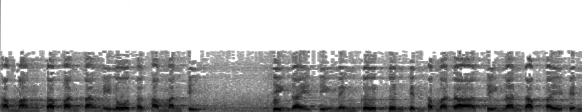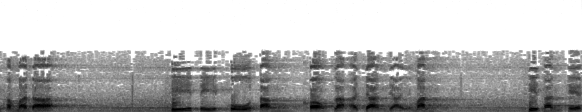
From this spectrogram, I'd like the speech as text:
ธรรมังสัพพันตังนิโรธธรรมมันติ สิ่งใดสิ่งหนึ่งเกิดขึ้นเป็นธรรมดา สิ่งนั้นดับไปเป็นธรรมดา สีติภูตังของพระอาจารย์ใหญ่มั่น ที่ท่านเทศ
